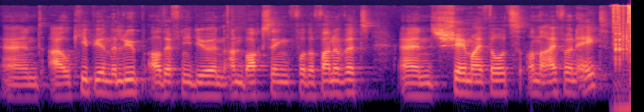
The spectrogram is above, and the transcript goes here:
and I'll keep you in the loop. I'll definitely do an unboxing for the fun of it and share my thoughts on the iPhone 8.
